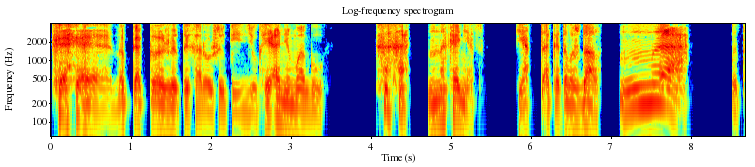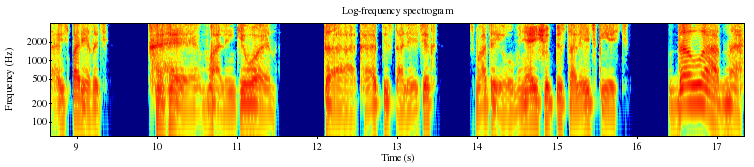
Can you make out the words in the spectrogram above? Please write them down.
«Хе-хе, ну какой же ты хороший пиздюк, я не могу!» «Ха-ха, наконец!» Я так этого ждал. На! Пытаюсь порезать. Хе-хе, маленький воин. Так, а пистолетик? Смотри, у меня еще пистолетик есть. Да ладно!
